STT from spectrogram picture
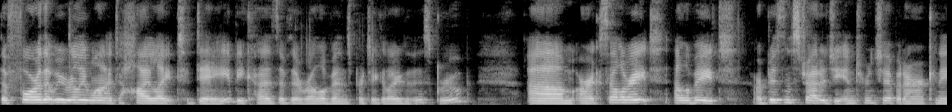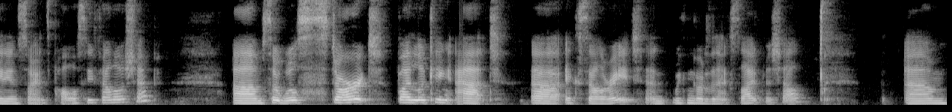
the four that we really wanted to highlight today because of their relevance, particularly to this group, um, our Accelerate, Elevate, our Business Strategy Internship, and our Canadian Science Policy Fellowship. Um, so we'll start by looking at uh, Accelerate, and we can go to the next slide, Michelle. Um,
